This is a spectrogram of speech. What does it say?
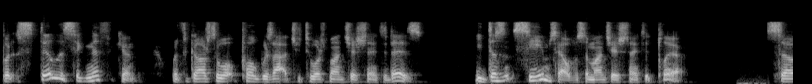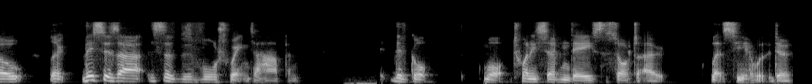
but it still is significant with regards to what Pogba's attitude towards Manchester United is. He doesn't see himself as a Manchester United player. So look, this is a this is a divorce waiting to happen. They've got what 27 days to sort it out. Let's see what they do.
